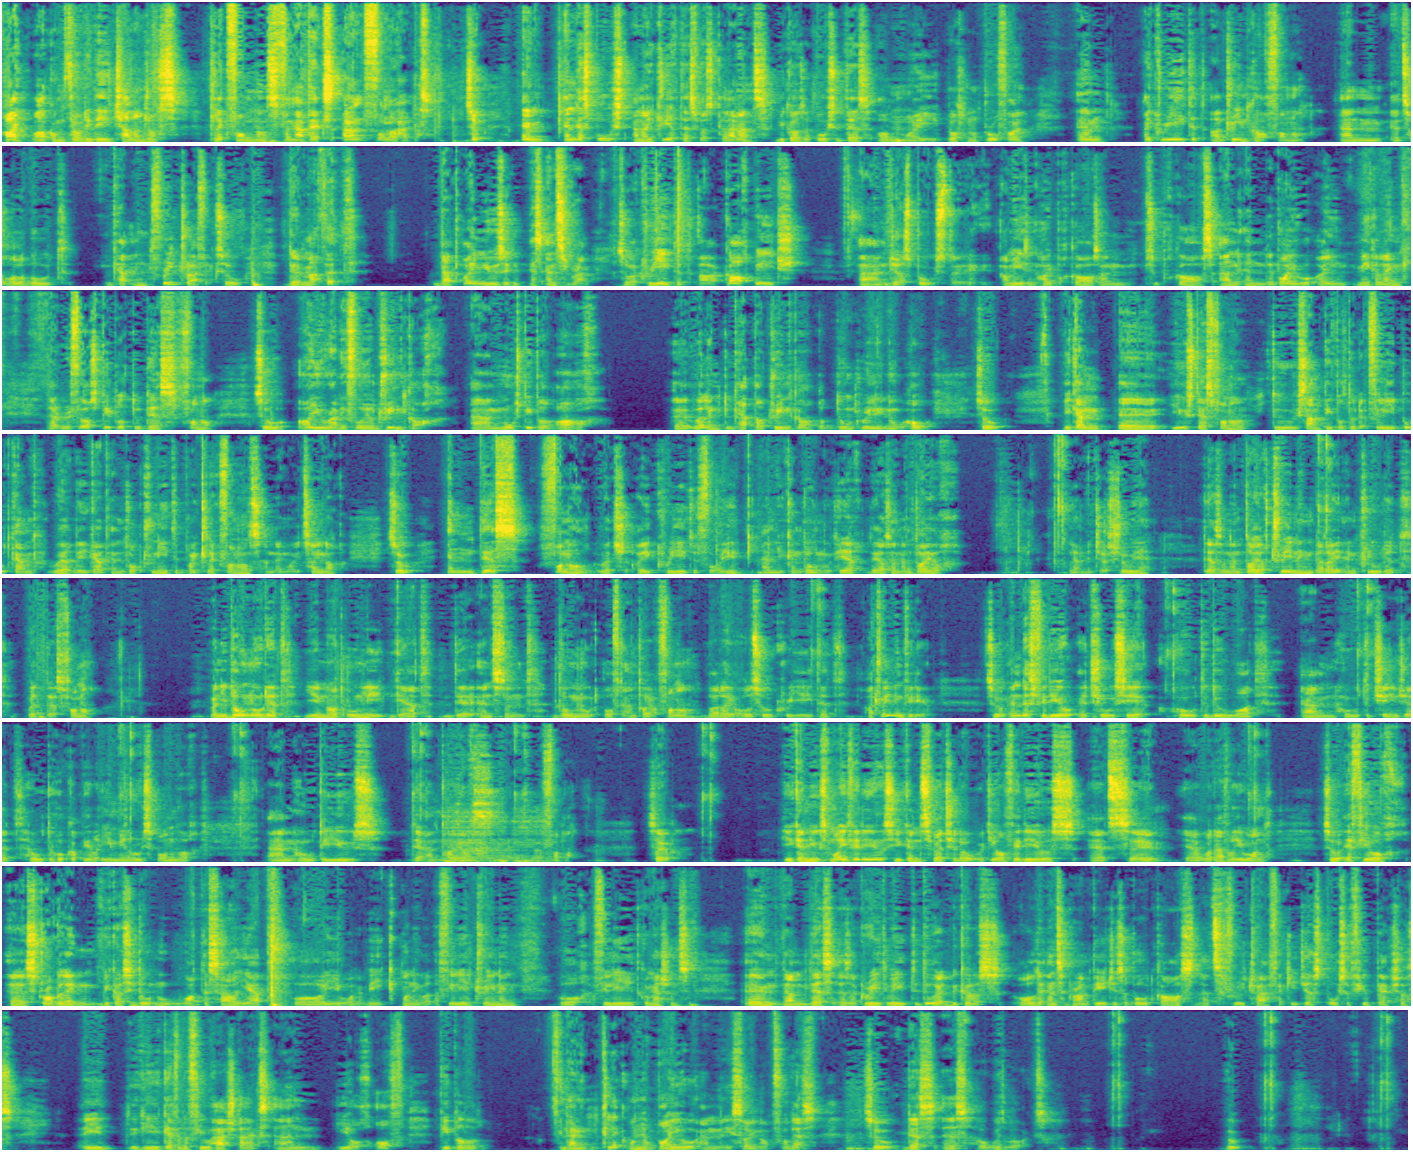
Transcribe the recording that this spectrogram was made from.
Hi, welcome 30 Day Challengers, ClickFunnels, Fanatics and Funnel Hackers. So, um, in this post, and I cleared this with Clarence because I posted this on my personal profile, um, I created a dream car funnel and it's all about getting free traffic. So the method that I'm using is Instagram. So I created a car page and just post uh, amazing hypercars and supercars and in the bio I make a link that refers people to this funnel. So are you ready for your dream car? And most people are uh, willing to get their dream car but don't really know how. So you can uh, use this funnel to send people to the affiliate bootcamp where they get indoctrinated by ClickFunnels and they might sign up. So in this funnel, which I created for you and you can download here, there's an entire, let me just show you, there's an entire training that I included with this funnel. When you download it, you not only get the instant download of the entire funnel, but I also created a training video. So in this video, it shows you how to do what and how to change it, how to hook up your email responder, and how to use the entire funnel. So you can use my videos, you can switch it out with your videos, it's uh, yeah whatever you want. So if you're uh, struggling because you don't know what to sell yet, or you want to make money with affiliate training or affiliate commissions, um, then this is a great way to do it because all the Instagram pages about cars, that's free traffic. You just post a few pictures, you, you give it a few hashtags and you're off. People then click on your bio and they sign up for this. So this is how it works.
